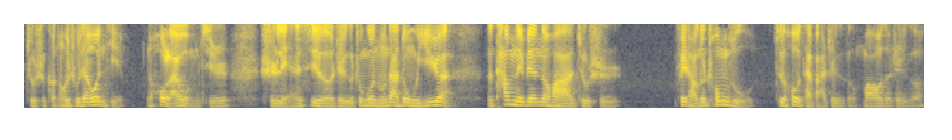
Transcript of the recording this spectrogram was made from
就是可能会出现问题。那后来我们其实是联系了这个中国农大动物医院，那他们那边的话就是非常的充足，最后才把这个猫的这个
